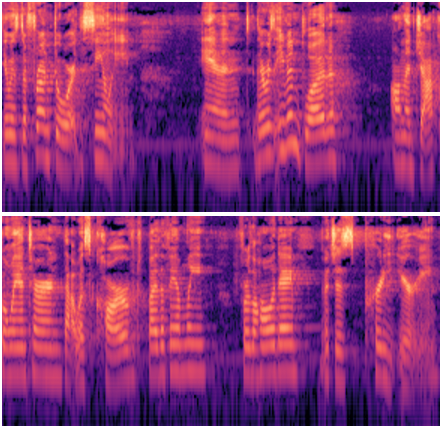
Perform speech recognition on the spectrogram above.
It was the front door, the ceiling. And there was even blood on the jack o' lantern that was carved by the family for the holiday, which is pretty eerie.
